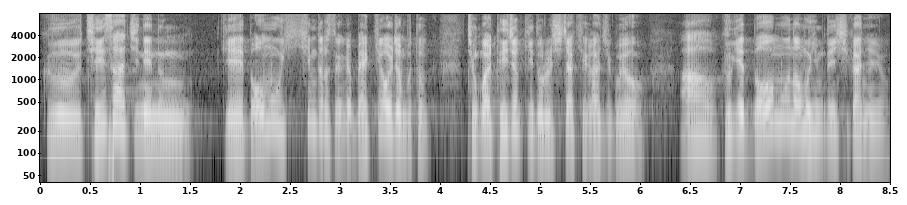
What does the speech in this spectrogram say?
그 제사 지내는 게 너무 힘들었어요. 그러니까 몇 개월 전부터 정말 대적 기도를 시작해 가지고요. 아우, 그게 너무너무 힘든 시간이에요.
